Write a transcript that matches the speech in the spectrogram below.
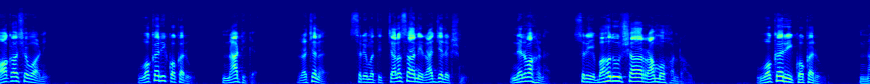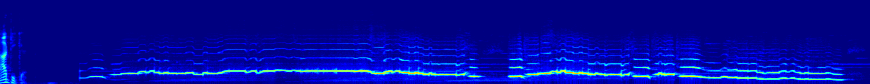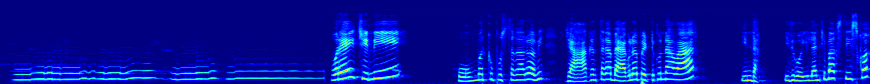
ఆకాశవాణి. ఒకరికొకరు నాటిక. రచన శ్రీమతి చలసాని రాజ్యలక్ష్మి. నిర్వహణ శ్రీ బహదూర్ షా రామ్మోహన్ రావు. ఒకరికొకరు నాటిక. చిన్ని. హోంవర్క్ పుస్తకాలు అవి జాగ్రత్తగా బ్యాగులో పెట్టుకున్నావా? ఇందా ఇదిగో ఈ లంచ్ బాక్స్ తీసుకో.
